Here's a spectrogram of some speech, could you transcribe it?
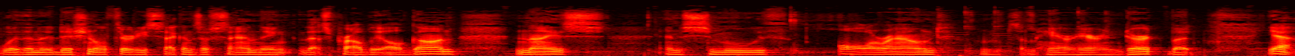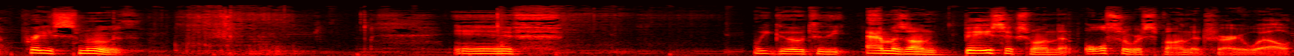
with an additional 30 seconds of sanding, that's probably all gone. Nice and smooth all around. Some hair here and dirt, but yeah, pretty smooth. If we go to the Amazon Basics one that also responded very well.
